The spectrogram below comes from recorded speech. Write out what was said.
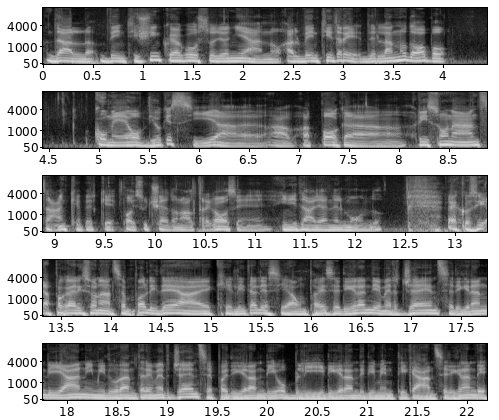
dal 25 agosto di ogni anno al 23 dell'anno dopo come è ovvio che sia, ha, ha, poca risonanza anche perché poi succedono altre cose in Italia e nel mondo. Ecco sì, a poca risonanza. Un po' l'idea è che l'Italia sia un paese di grandi emergenze, di grandi animi durante le emergenze e poi di grandi oblii, di grandi dimenticanze, di grandi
